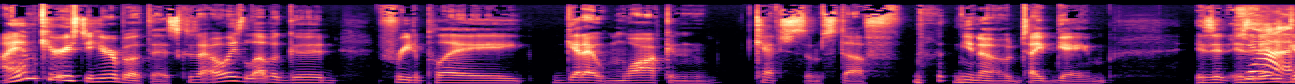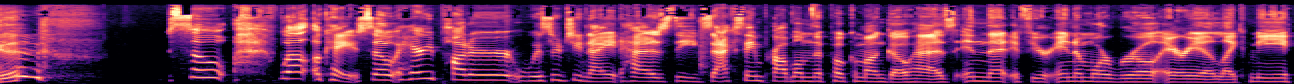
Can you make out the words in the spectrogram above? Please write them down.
I am curious to hear about this cuz I always love a good free to play get out and walk and catch some stuff, you know, type game. Is it is yeah. it any good? So, well, okay. So, Harry Potter Wizards Unite has the exact same problem that Pokemon Go has, in that if you're in a more rural area like me,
